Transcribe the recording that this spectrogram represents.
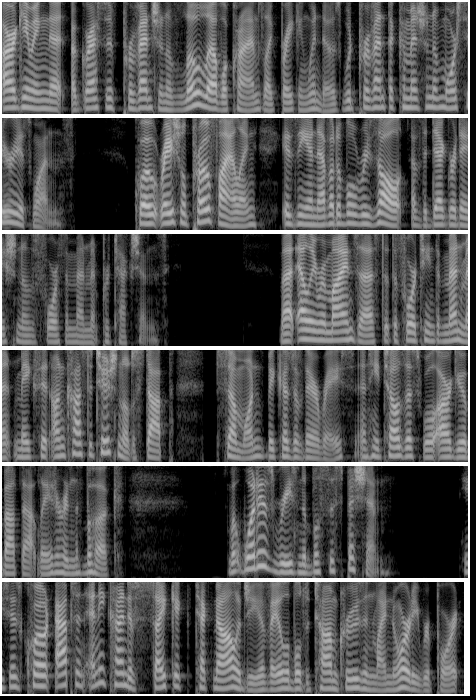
arguing that aggressive prevention of low level crimes like breaking windows would prevent the commission of more serious ones. Quote, racial profiling is the inevitable result of the degradation of the Fourth Amendment protections. But Elie reminds us that the 14th Amendment makes it unconstitutional to stop someone because of their race, and he tells us we'll argue about that later in the book. But what is reasonable suspicion? He says, quote, absent any kind of psychic technology available to Tom Cruise in Minority Report,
